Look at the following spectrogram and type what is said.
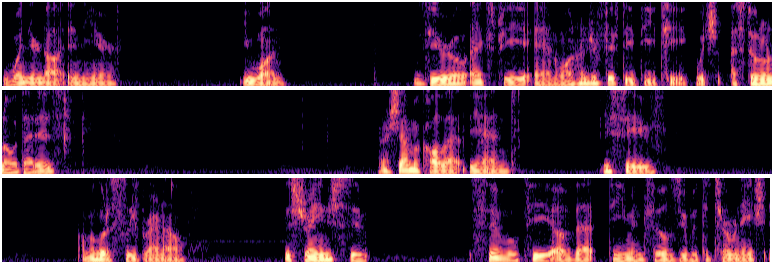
when you're not in here. You won. 0 XP and 150 DT, which I still don't know what that is. Actually, I'm gonna call that the end. Let me save. I'm gonna go to sleep right now. The strange civ civility of that demon fills you with determination.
